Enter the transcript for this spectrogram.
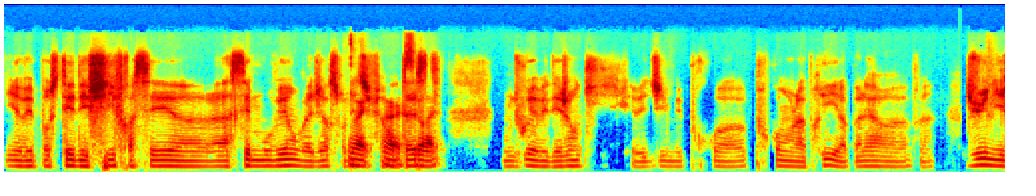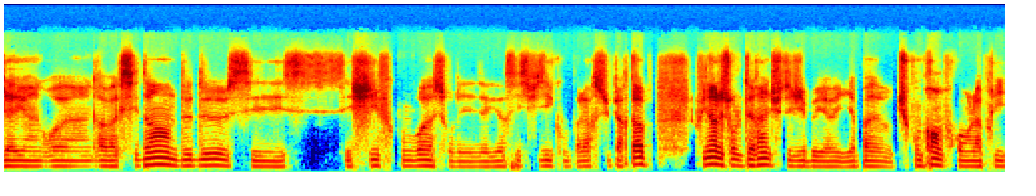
Il avait posté des chiffres assez, euh, assez mauvais, on va dire, sur les différents tests. Donc, du coup, il y avait des gens qui, avaient dit Mais pourquoi, pourquoi on l'a pris? Il n'a pas l'air. Euh, d'une, il a eu un, gros, un grave accident. De deux, ces, ces chiffres qu'on voit sur les exercices physiques n'ont pas l'air super top. Au final, sur le terrain, tu te dis bah, il y a pas, Tu comprends pourquoi on l'a pris.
